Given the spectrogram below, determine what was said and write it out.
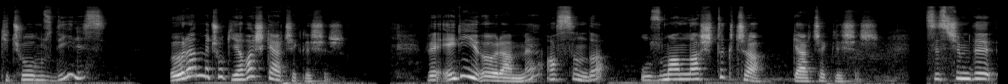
ki çoğumuz değiliz. Öğrenme çok yavaş gerçekleşir. Ve en iyi öğrenme aslında uzmanlaştıkça gerçekleşir. Siz şimdi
